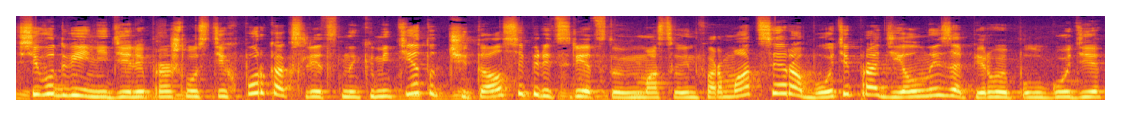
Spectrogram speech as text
Всего две недели прошло с тех пор, как Следственный комитет отчитался перед средствами массовой информации о работе, проделанной за первое полугодие.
